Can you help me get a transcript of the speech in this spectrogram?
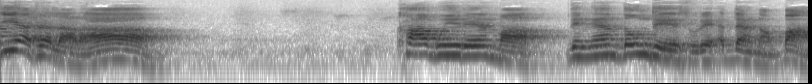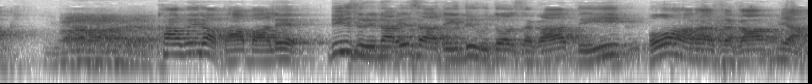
ကြီးကထွက်လာတာခါခွေးထဲမှာ သင်္ကန်းသုံးတယ်ဆိုတဲ့အတန်တောင်ပါလားပါပါဗျာခါခွေးကဘာပါလဲတိဆိုရင်နာအစ္ဆာတိတိဟူသောစကားသည်ဟောဟာရစကားမျှတယ်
